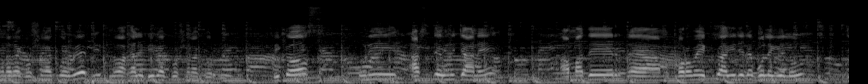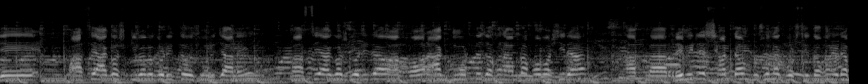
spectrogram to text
ওনারা ঘোষণা করবে, নোয়াখালী বিভাগ ঘোষণা করবে। বিকজ উনি আসতে, উনি জানে। আমাদের বড় ভাই একটু আগে যেটা বলে গেল যে পাঁচই আগস্ট কীভাবে গঠিত হয়েছে উনি জানে। পাঁচই আগস্ট গঠিত হওয়ার আগ মুহূর্তে যখন আমরা প্রবাসীরা আপনার রেমিটেড শাটডাউন ঘোষণা করছি, তখন এটা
